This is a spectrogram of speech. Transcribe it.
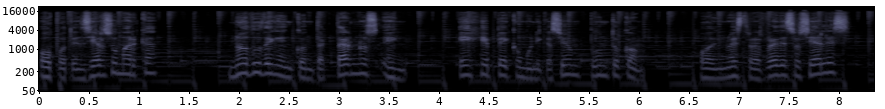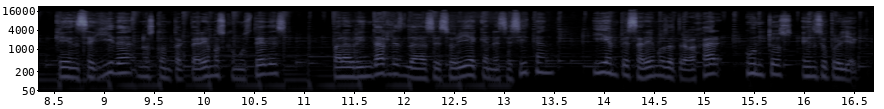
o potenciar su marca, no duden en contactarnos en egpcomunicación.com o en nuestras redes sociales que enseguida nos contactaremos con ustedes para brindarles la asesoría que necesitan y empezaremos a trabajar juntos en su proyecto.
